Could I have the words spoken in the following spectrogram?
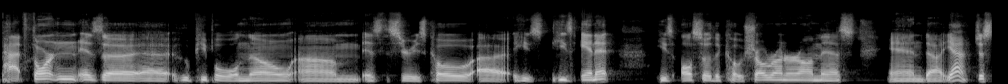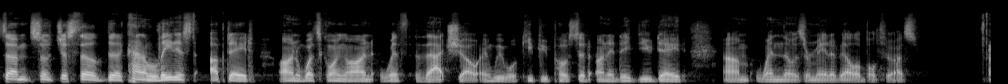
Pat Thornton is a uh, who people will know um, is the series co. Uh, he's he's in it. He's also the co-showrunner on this, and uh, yeah, just um, so just the the kind of latest update on what's going on with that show, and we will keep you posted on a debut date um, when those are made available to us.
